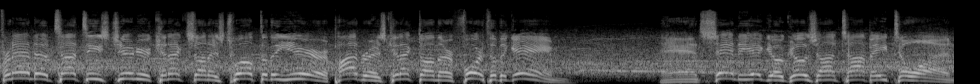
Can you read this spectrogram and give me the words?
Fernando Tatis Jr. connects on his 12th of the year. Padres connect on their fourth of the game. And San Diego goes on top 8 to 1.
